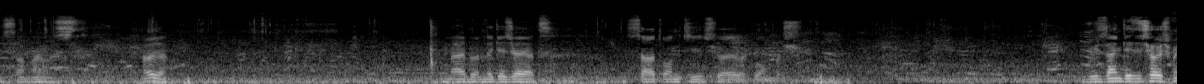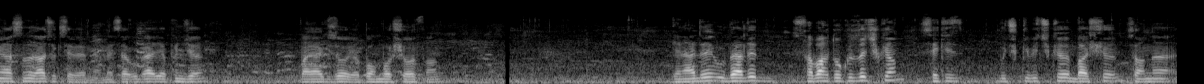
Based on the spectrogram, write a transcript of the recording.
İnsanlar var. Öyle. Melbourne'de gece hayat. Saat 12. Şuraya bak bomboş. Bu yüzden gece çalışmayı aslında daha çok severim. Yani. Mesela Uber yapınca bayağı güzel oluyor. Bomboş yol falan. Genelde Uber'de sabah 9'da çıkıyorum. 8.30 gibi çıkıyorum, başlıyorum. Sonra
